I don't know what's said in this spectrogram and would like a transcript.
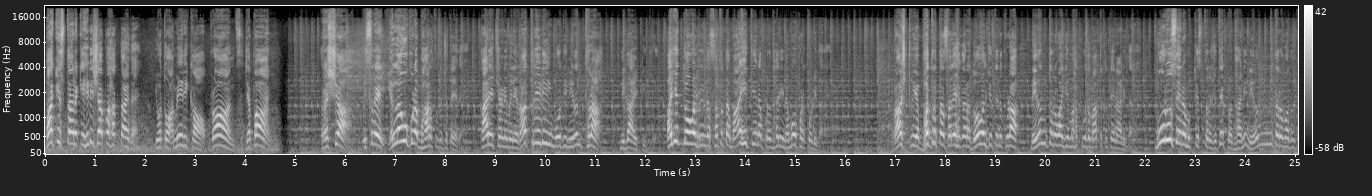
ಪಾಕಿಸ್ತಾನಕ್ಕೆ ಹಿಡಿಶಾಪ ಹಾಕ್ತಾ ಇದೆ. ಇವತ್ತು America, France, Japan, Russia, Israel ಎಲ್ಲವೂ ಕೂಡ ಭಾರತದ ಜೊತೆ ಇದೆ ಕಾರ್ಯಾಚರಣೆ ಮೇಲೆ ರಾತ್ರಿ ಇಡೀ ಮೋದಿ ನಿರಂತರ ನಿಗಾ ಇಟ್ಟಿದ್ರು. ಅಜಿತ್ ದೋವಲ್ರಿಂದ ಸತತ ಮಾಹಿತಿಯನ್ನು ಪ್ರಧಾನಿ ನಮೋ ಪಡ್ಕೊಂಡಿದ್ದಾರೆ. ರಾಷ್ಟ್ರೀಯ ಭದ್ರತಾ ಸಲಹೆಗಾರ ದೋವಲ್ ಜೊತೆನೂ ಕೂಡ ನಿರಂತರವಾಗಿ ಮಹತ್ವದ ಮಾತುಕತೆಯನ್ನು ಆಡಿದ್ದಾರೆ ಮೂರೂ ಸೇನಾ ಮುಖ್ಯಸ್ಥರ ಜೊತೆ ಪ್ರಧಾನಿ ನಿರಂತರವಾದಂಥ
